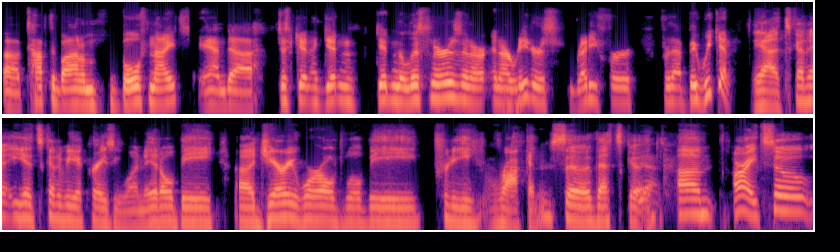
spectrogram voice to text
uh, top to bottom, both nights, and uh, just getting getting getting the listeners and our and our readers ready for for that big weekend. Yeah, it's gonna it's gonna be a crazy one. It'll be uh, Jerry World will be pretty rocking, so that's good. Yeah. Um, all right, so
